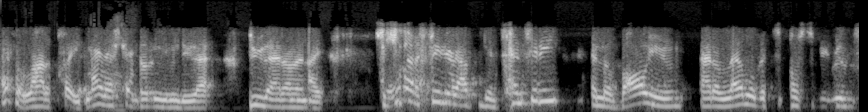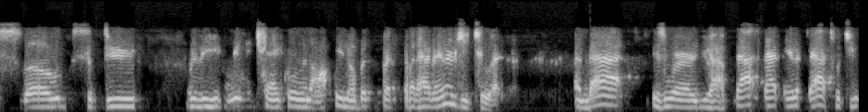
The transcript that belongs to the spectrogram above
that's a lot of plates. My restaurant doesn't even do that do that on a night. So you got to figure out the intensity and the volume at a level that's supposed to be really slow, subdued, really really tranquil, and uh, you know, but but but have energy to it. And that is where you have that that that's what you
